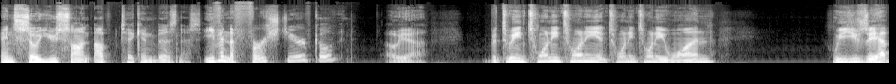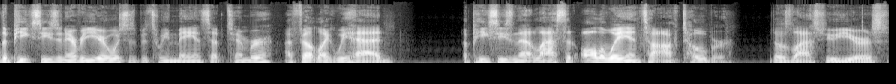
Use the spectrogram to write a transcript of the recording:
And so you saw an uptick in business, even the first year of COVID. Oh, yeah. Between 2020 and 2021, we usually have the peak season every year, which is between May and September. I felt like we had a peak season that lasted all the way into October those last few years.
